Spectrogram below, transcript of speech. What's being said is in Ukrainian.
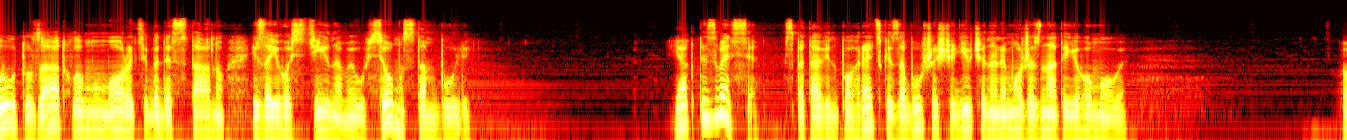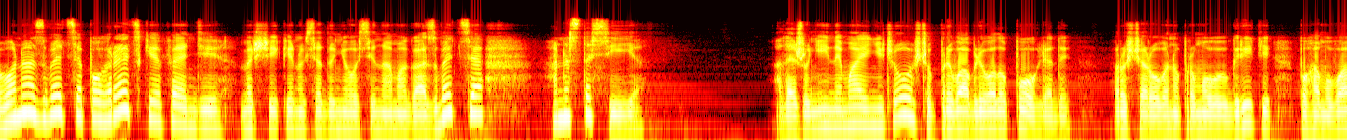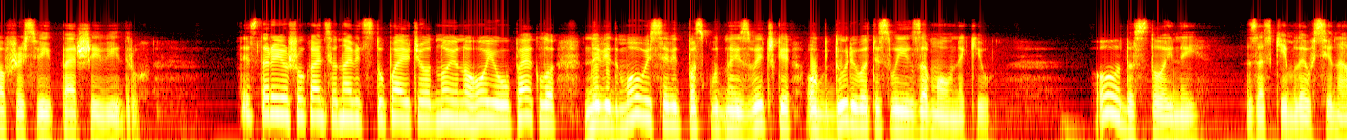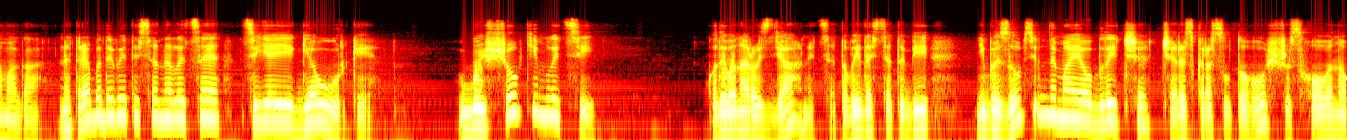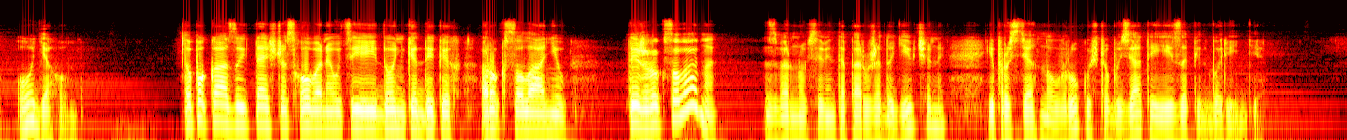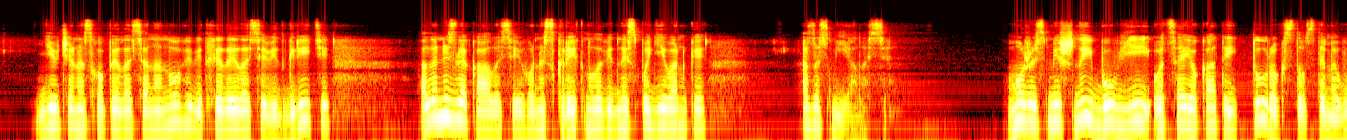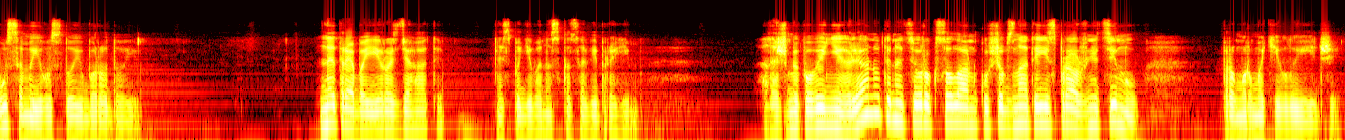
тут, у затхлому мороці Бедестану і за його стінами у всьому Стамбулі. Як ти звешся? спитав він по-грецьки, забувши, що дівчина не може знати його мови. Вона зветься по-грецьки, Ефенді, мерщій кинувся до нього сіна мага, зветься Анастасія. Але ж у ній немає нічого, щоб приваблювало погляди, розчаровано промовив Гріті, погамувавши свій перший відрух. Ти, старий ошуканцю, навіть ступаючи одною ногою у пекло, не відмовишся від паскудної звички обдурювати своїх замовників. О, достойний, заскімлив сіна мага, не треба дивитися на лице цієї гяурки. Бо що в тім лиці? Коли вона роздягнеться, то видасться тобі, ніби зовсім немає обличчя через красу того, що сховано одягом. То показуй те, що сховане у цієї доньки диких роксоланів. Ти ж Роксолана? звернувся він тепер уже до дівчини і простягнув руку, щоб узяти її за підборіддя. Дівчина схопилася на ноги, відхилилася від гріті, але не злякалася його, не скрикнула від несподіванки, а засміялася. Може, смішний був їй оцей окатий турок з товстими вусами і густою бородою. Не треба її роздягати, несподівано сказав Ібрагім. Але ж ми повинні глянути на цю роксоланку, щоб знати її справжню ціну, промурмотів Луїджі.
